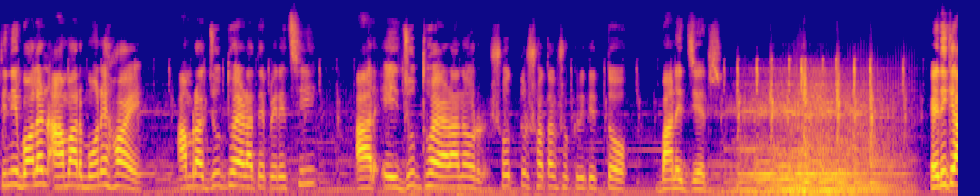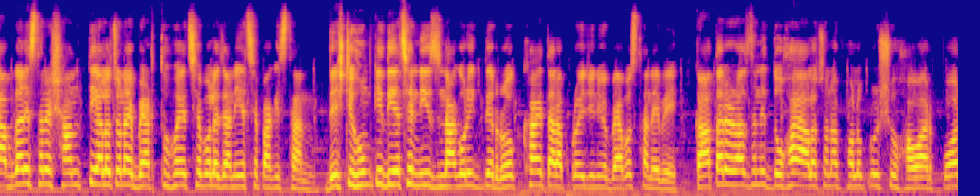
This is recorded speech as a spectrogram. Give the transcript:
তিনি বলেন, আমার মনে হয় আমরা যুদ্ধ এড়াতে পেরেছি আর এই যুদ্ধ এড়ানোর সত্তর শতাংশ কৃতিত্ব বাণিজ্যের। এদিকে আফগানিস্তানের শান্তি আলোচনায় ব্যর্থ হয়েছে বলে জানিয়েছে পাকিস্তান। দেশটি হুমকি দিয়েছে, নিজ নাগরিকদের রক্ষায় তারা প্রয়োজনীয় ব্যবস্থা নেবে। কাতারের রাজধানী দোহায় আলোচনা ফলপ্রসূ হওয়ার পর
